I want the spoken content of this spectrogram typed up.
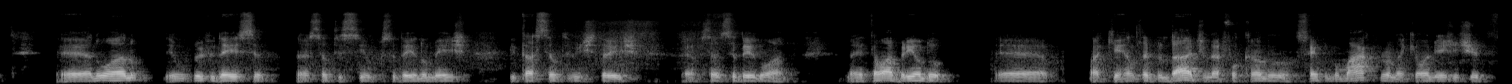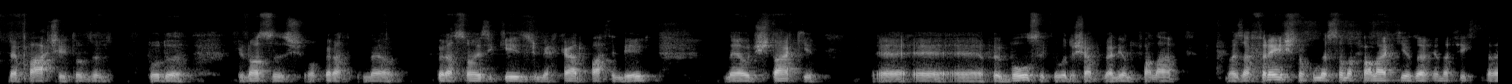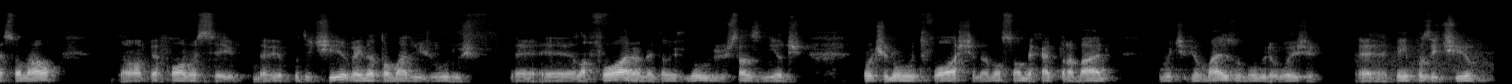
é, no ano, e o Previdência, né, 105 CDI no mês está 123 é, CDI no ano. Né? Então, abrindo é, aqui a rentabilidade, né, focando sempre no macro, né, que é onde a gente né, parte todas, todas as nossas opera, né, operações e cases de mercado partem dele. Né, o destaque é, é, é foi Bolsa, que eu vou deixar para o Galindo falar mais à frente, estão começando a falar aqui da renda fixa internacional, então a performance né, positiva, ainda tomada em juros é, é, lá fora, né, então os números dos Estados Unidos continuam muito fortes, né, não só o mercado de trabalho, como a gente viu mais um número hoje é, bem positivo,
